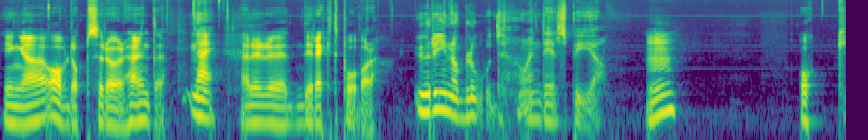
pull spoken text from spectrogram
Inga avloppsrör här inte. Nej, Här är det direkt på bara. urin och blod och en del spya. Mm. Och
